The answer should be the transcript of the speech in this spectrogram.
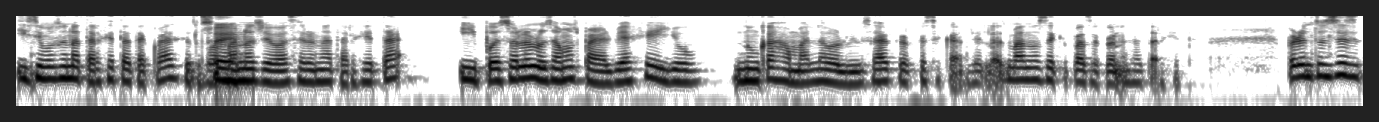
hicimos una tarjeta, ¿te acuerdas? Que tu papá nos llevó a hacer una tarjeta y pues solo lo usamos para el viaje y yo nunca jamás la volví a usar, creo que se canceló. Es más, no sé qué pasó con esa tarjeta. Pero entonces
